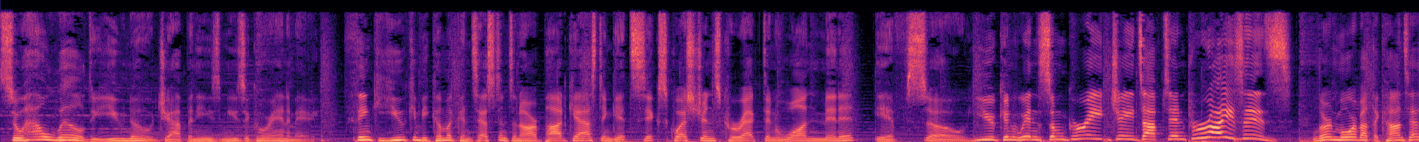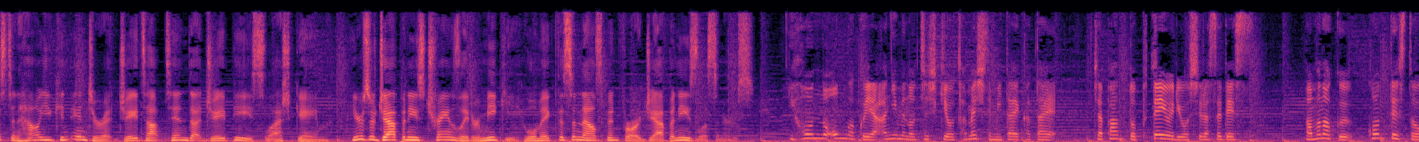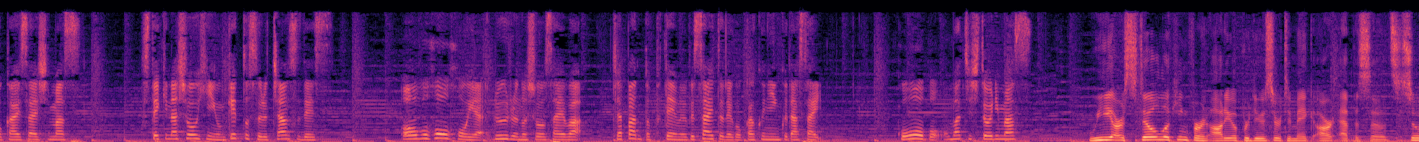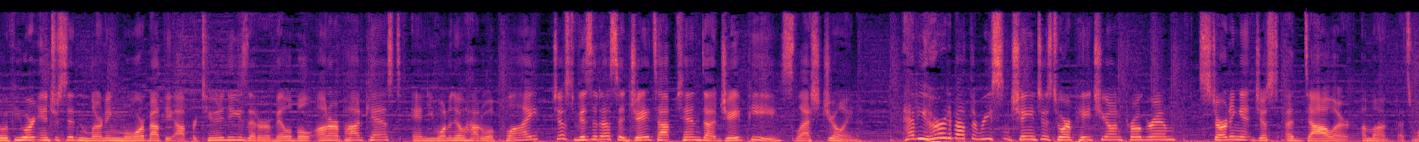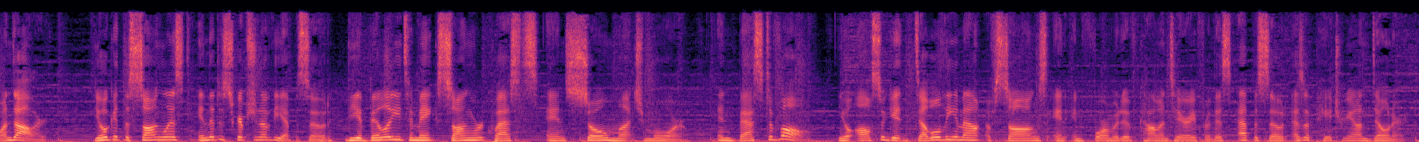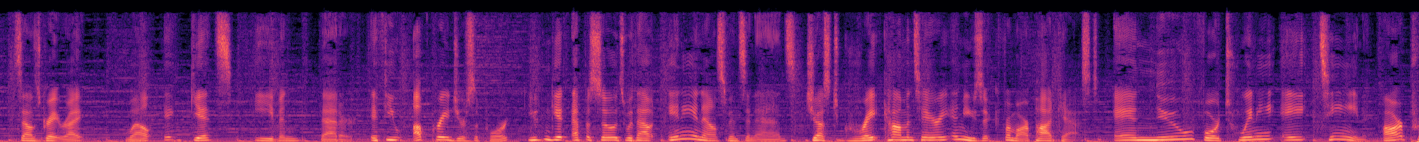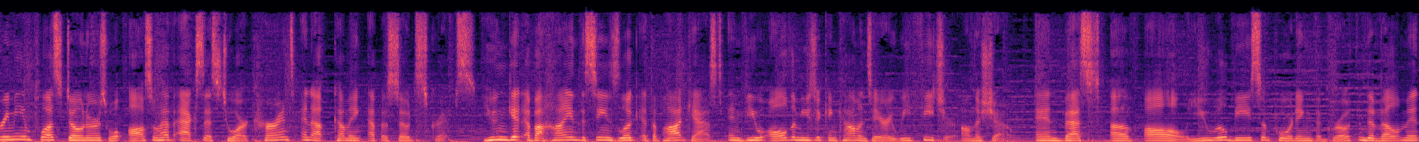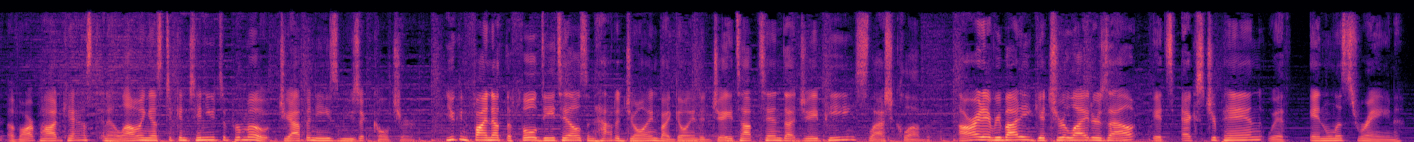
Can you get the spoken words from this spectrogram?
So, how well do you know Japanese music or anime? Think you can become a contestant in our podcast and get six questions correct in one minute? If so, you can win some great J Top 10 prizes! Learn more about the contest and how you can enter at jtop10.jp slash game. Here's our Japanese translator, Miki, who will make this announcement for our Japanese listeners. 日本の音楽やアニメの知識を試してみたい方へジャパントップ10よりお知らせですまもなくコンテストを開催します 素敵な商品をゲットするチャンスです応募方法やルールの詳細はジャパントップ10ウェブサイトでご確認くださいご応募お待ちしております We are still looking for an audio producer to make our episodes. So if you are interested in learning more about the opportunities that are available on our podcast and you want to know how to apply, just visit us at jtop10.jp/join. Have you heard about the recent changes to our Patreon program? Starting at just a dollar a month, that's $1. You'll get the song list in the description of the episode, the ability to make song requests, and so much more. And best of all, you'll also get double the amount of songs and informative commentary for this episode as a Patreon donor. Sounds great, right? Well, it gets even better. If you upgrade your support, you can get episodes without any announcements and ads, just great commentary and music from our podcast. And new for 2018, our Premium Plus donors will also have access to our current and upcoming episode scripts. You can get a behind the scenes look at the podcast and view all the music and commentary we feature on the show. And best of all, you will be supporting the growth and development of our podcast and allowing us to continue to promote Japanese music culture. You can find out the full details and how to join by going to jtop10.jp slash club. All right, everybody, get your lighters out. It's X Japan with Endless Rain.「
